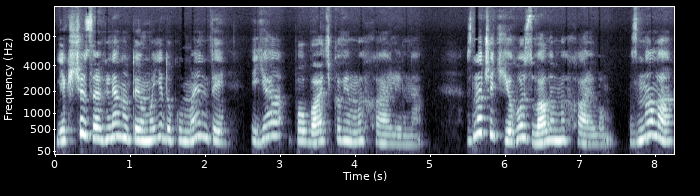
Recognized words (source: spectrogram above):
Якщо заглянути в мої документи, я по батькові Михайлівна. Значить, його звали Михайлом. Знала,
